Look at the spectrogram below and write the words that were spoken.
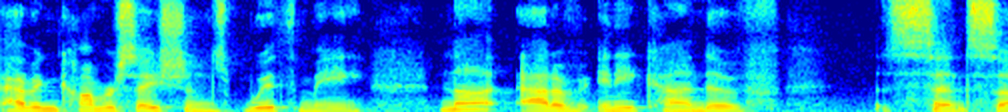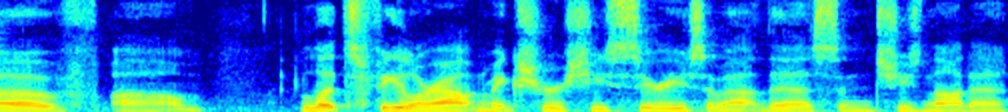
having conversations with me, not out of any kind of sense of, um, let's feel her out and make sure she's serious about this and she's not a,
